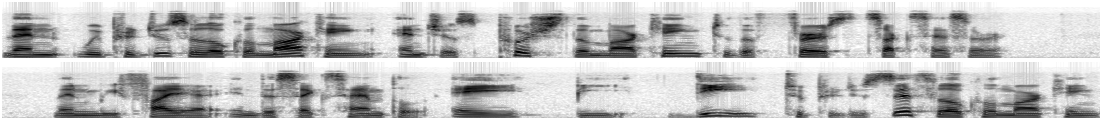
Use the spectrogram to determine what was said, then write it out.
then we produce a local marking and just push the marking to the first successor. Then we fire in this example A, B, D to produce this local marking.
